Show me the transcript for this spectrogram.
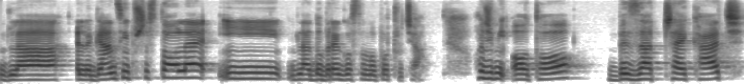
dla elegancji przy stole i dla dobrego samopoczucia. Chodzi mi o to, by zaczekać,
